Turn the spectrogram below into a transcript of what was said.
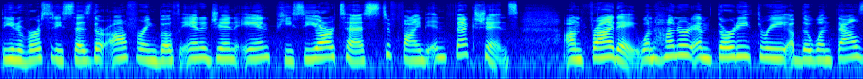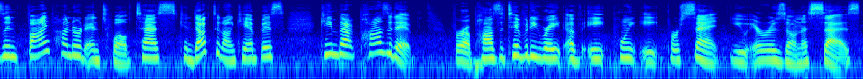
the university says they're offering both antigen and PCR tests to find infections. On Friday, 133 of the 1,512 tests conducted on campus came back positive for a positivity rate of 8.8%, U Arizona says.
